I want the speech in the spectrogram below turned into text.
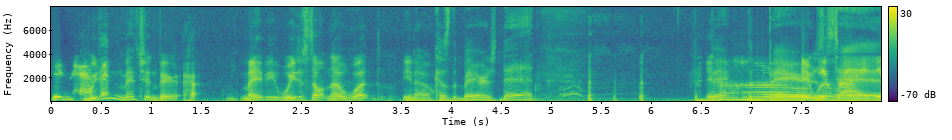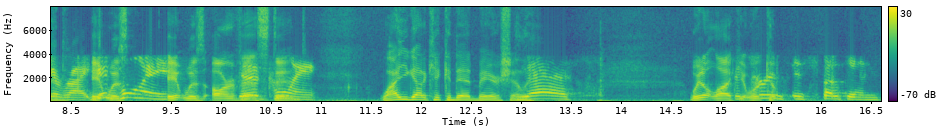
didn't happen. We didn't mention Bear. Maybe we just don't know what you know. Because the bear is dead. The bear, the Oh, bear It is was- you're right. You're right. It Good was point. it was our Good vested. point. Why you got to kick a dead bear, Shelley? Yes. We don't like The it. We're com- truth is spoken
